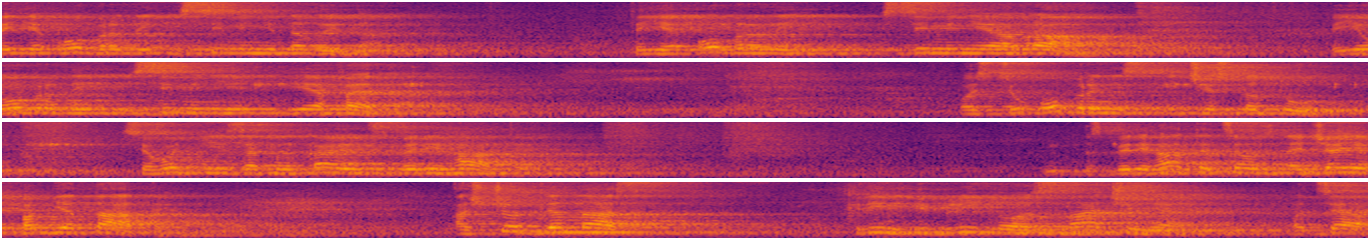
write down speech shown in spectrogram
Ти є обраний із сімені Давида. Ти є обраний з сімені Авраама. Ти є обраний із сімені Єфета. Ось цю обраність і чистоту сьогодні закликають зберігати. Зберігати це означає пам'ятати. А що для нас, крім біблійного значення, оця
